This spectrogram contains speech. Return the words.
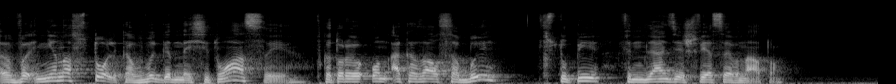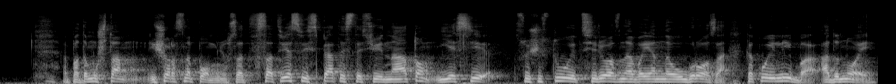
в не настолько выгодной ситуации, в которой он оказался бы, вступи Финляндия и Швеция в НАТО. Потому что, еще раз напомню, в соответствии с пятой статьей НАТО, если существует серьезная военная угроза какой-либо одной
